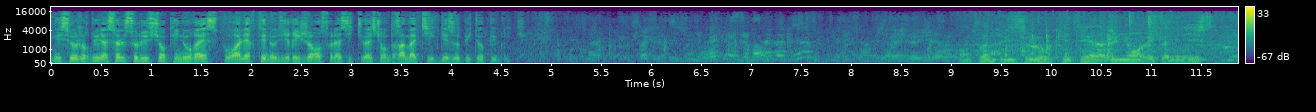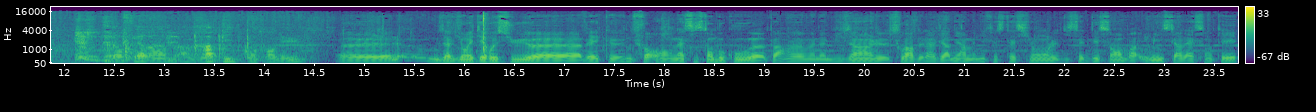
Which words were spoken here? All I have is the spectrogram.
Mais c'est aujourd'hui la seule solution qui nous reste pour alerter nos dirigeants sur la situation dramatique des hôpitaux publics. Antoine Pelissolo qui était à la réunion avec la ministre d'en faire un, un rapide compte-rendu. Euh, nous avions été reçus euh, en insistant beaucoup euh, par Madame Buzyn le soir de la dernière manifestation, le 17 décembre, au ministère de la Santé,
